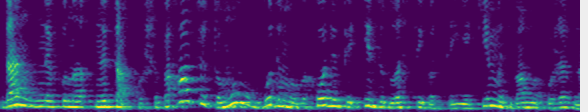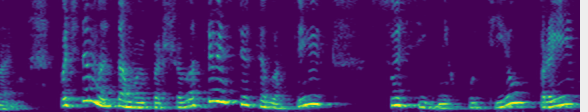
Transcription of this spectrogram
Даних у нас не так уж і багато, тому будемо виходити із властивостей, які ми з вами вже знаємо. Почнемо з самої першої властивості це властивість сусідніх кутів при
